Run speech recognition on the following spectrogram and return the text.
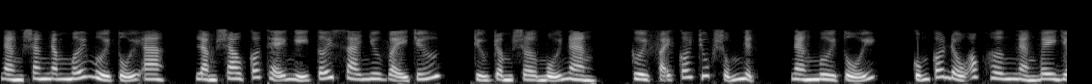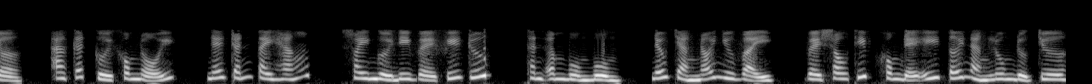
nàng sang năm mới 10 tuổi A, làm sao có thể nghĩ tới xa như vậy chứ, Triệu Trầm sờ mũi nàng, cười phải có chút sủng nịch, nàng 10 tuổi, cũng có đầu óc hơn nàng bây giờ, A Kết cười không nổi, né tránh tay hắn, xoay người đi về phía trước, thanh âm buồn buồn, nếu chàng nói như vậy, về sau thiếp không để ý tới nàng luôn được chưa,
